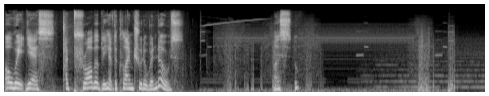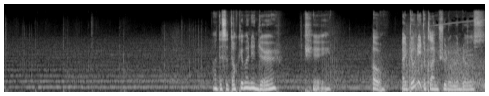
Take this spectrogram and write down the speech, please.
Oh wait, yes. I probably have to climb through the windows. Let's, oh. oh, there's a document in there. Okay. Oh, I don't need to climb through the windows.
